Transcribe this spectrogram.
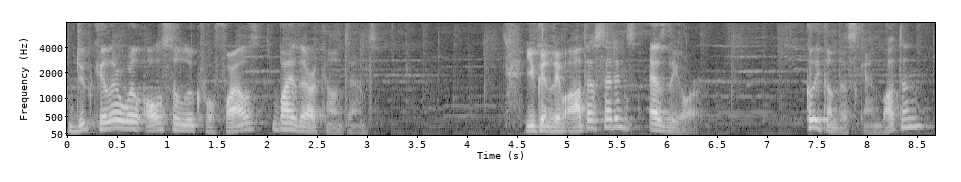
DupeKiller will also look for files by their content. You can leave other settings as they are. Click on the Scan button,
